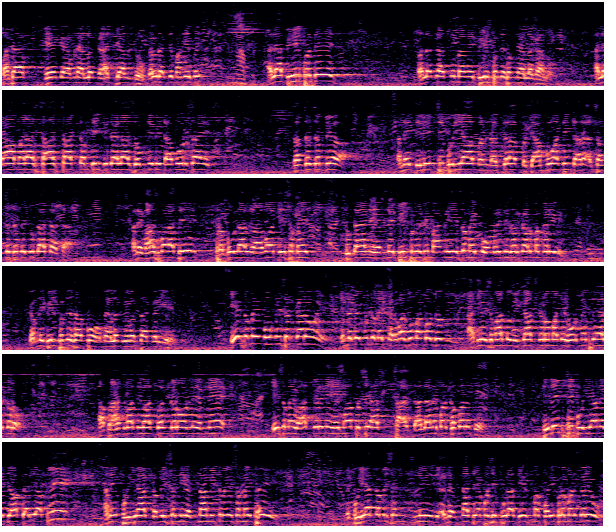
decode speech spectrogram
પાછા કહે કે અમને અલગ રાજ્ય આપજો. કયું રાજ્ય માંગે ભાઈ? એટલે આ ભીલ પ્રદેશ. અલગ રાજ્યની માંગણી ભીલ પ્રદેશ અમને અલગ આલો. આ અમારા સાત સાત ટર્મથી ચૂંટાયેલા સોમજીભાઈ ડામોર સાહેબ સંસદ સભ્ય અને દિલીપસિંહ ભુરિયા જાંબુઆથી સંસદ સભ્ય ચૂંટાતા હતા. અને વાંસવાડાથી પ્રભુલાલ રાવત એ સમયે ચૂંટાયા એમને બિલ પ્રદેશની માંગણી એ સમયે કોંગ્રેસની સરકારમાં કરેલી. તમને બિલ પ્રદેશ આપો, અમે અલગ વ્યવસ્થા કરીએ. એ સમયે કોંગ્રેસ સરકાર હોય, એમને કહ્યું કે તમે કરવા શું માંગો છો? આદિવાસી સમાજનો વિકાસ કરવા માટે રોડમેપ તૈયાર કરો. આ પ્રાંતવાદની વાત બંધ કરો એટલે એમને એ સમયે વાત કરીને એમાં પછી આ દાદાને પણ ખબર છે દિલીપસિંહ ભુરિયાને જવાબદારી આપી અને ભુરિયા કમિશનની રચના મિત્રો એ સમય થઈ. ભુરિયા કમિશનની રચના થયા પછી પૂરા દેશમાં પરિભ્રમણ કર્યું.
